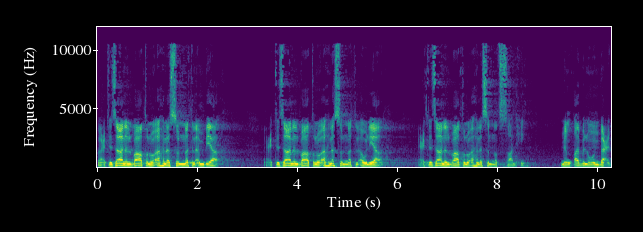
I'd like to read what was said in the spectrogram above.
فاعتزال الباطل وأهل سنة الأنبياء اعتزال الباطل وأهل سنة الأولياء اعتزال الباطل وأهل سنة الصالحين من قبل ومن بعد.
